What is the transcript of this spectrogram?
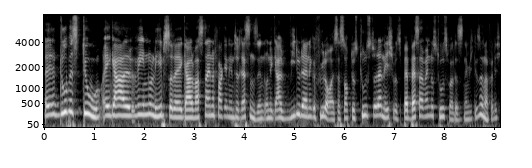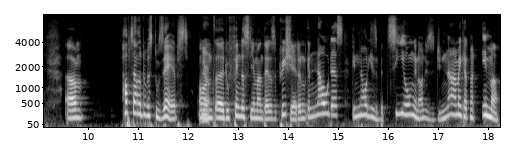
Äh, Du bist du, egal wen du liebst oder egal was deine fucking Interessen sind und egal wie du deine Gefühle äußerst, ob du es tust oder nicht. Es wäre besser, wenn du es tust, weil das ist nämlich gesünder für dich. Ähm, Hauptsache, du bist du selbst und äh, du findest jemanden, der das appreciated. Und genau das, genau diese Beziehung, genau diese Dynamik hat man immer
